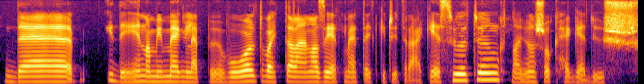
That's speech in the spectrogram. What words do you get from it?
de idén, ami meglepő volt, vagy talán azért, mert egy kicsit rákészültünk, nagyon sok hegedűs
